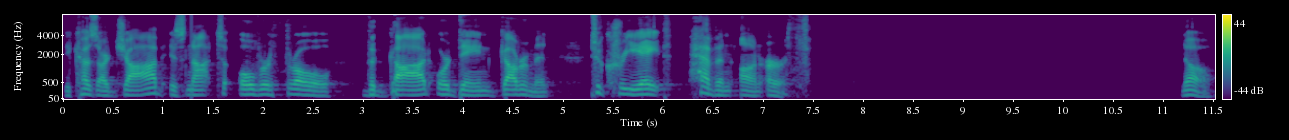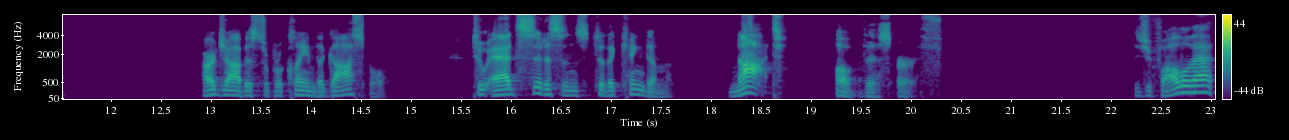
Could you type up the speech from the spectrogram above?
Because our job is not to overthrow the God ordained government to create heaven on earth. No. Our job is to proclaim the gospel, to add citizens to the kingdom, not of this earth. Did you follow that?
